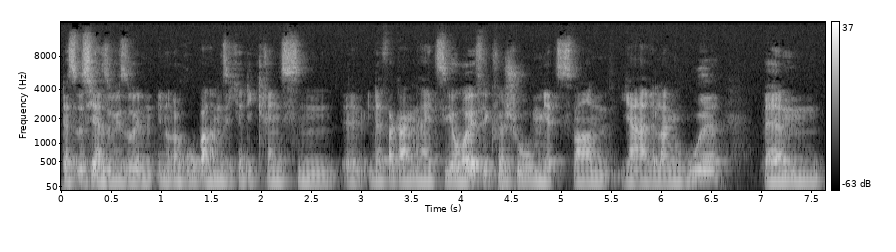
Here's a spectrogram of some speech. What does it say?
Das ist ja sowieso in, in Europa haben sich ja die Grenzen äh, in der Vergangenheit sehr häufig verschoben. Jetzt waren jahrelang Ruhe. Ähm,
